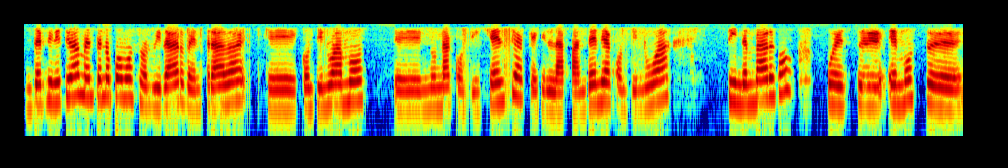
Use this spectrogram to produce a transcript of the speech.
definitivamente no podemos olvidar de entrada que continuamos en una contingencia, que la pandemia continúa. Sin embargo, pues eh, hemos eh,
